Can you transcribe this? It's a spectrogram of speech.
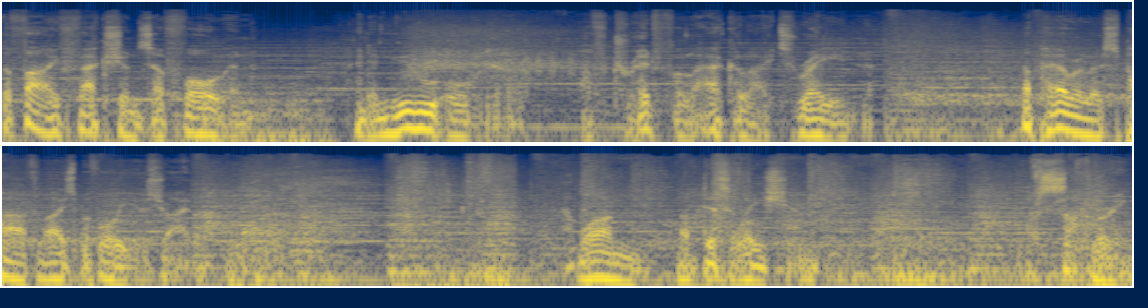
The five factions have fallen, and a new order of dreadful acolytes reign. A perilous path lies before you, Striver. One of desolation, of suffering,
